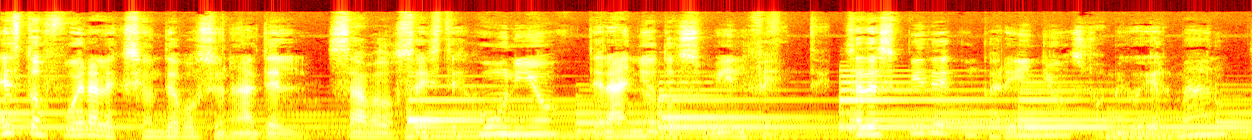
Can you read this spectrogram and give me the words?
Esto fue la lección devocional del sábado 6 de junio del año 2020. Se despide con cariño su amigo y hermano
